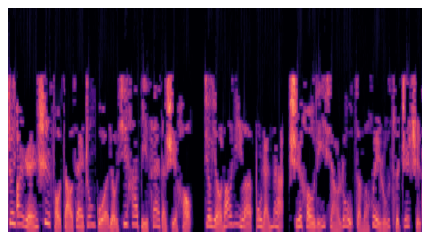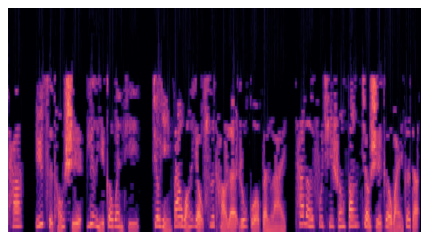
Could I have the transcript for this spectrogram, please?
这二人是否早在中国有嘻哈比赛的时候就有猫腻了，不然那时候李小璐怎么会如此支持他？与此同时，另一个问题就引发网友思考了：如果本来他们夫妻双方就是各玩各的，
